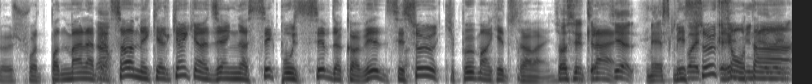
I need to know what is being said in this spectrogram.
Je ne souhaite pas de mal à personne, mais quelqu'un qui a un diagnostic positif de COVID, c'est sûr qu'il peut manquer du travail. Ça, c'est clair. Mais, qu'il Mais ceux qui sont en.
